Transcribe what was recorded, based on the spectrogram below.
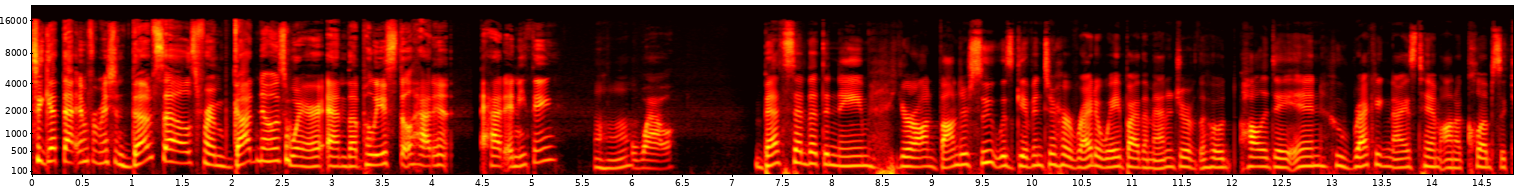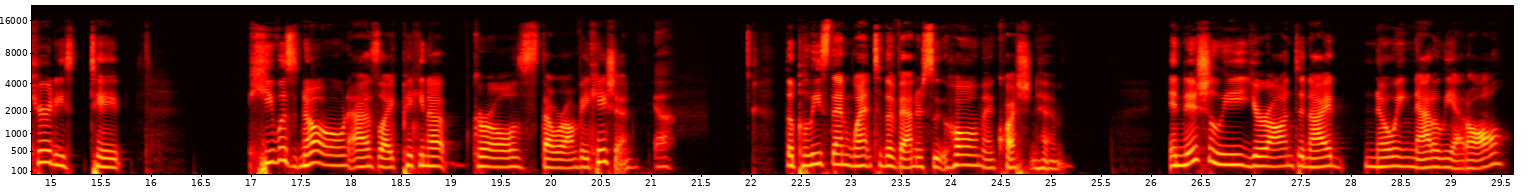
to get that information themselves from God knows where, and the police still hadn't had anything. uh-huh. Wow. Beth said that the name Joran Vandersloot was given to her right away by the manager of the Ho- Holiday Inn, who recognized him on a club security tape. He was known as like picking up girls that were on vacation. Yeah. The police then went to the Vandersloot home and questioned him. Initially, Joran denied knowing Natalee at all.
